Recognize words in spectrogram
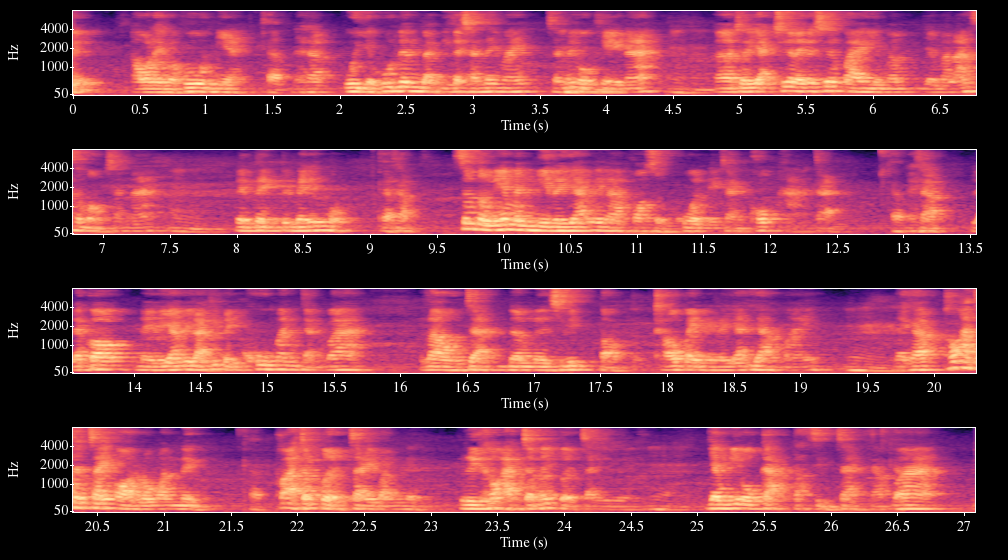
เอาอะไรมาพูดเนี่ยครับนะครับอุ้ยอย่าพูดเรื่องแบบนี้กับฉันได้ไหมฉันไม่โอเคนะอืมเออเธออยากเชื่ออะไรก็เชื่อไปอย่ามาอย่ามาล้างสมองฉันนะอืมเป็นเป็นเป็นไปได้หมดนะครับซึ่งตรงเนี้ยมันมีระยะเวลาพอสมควรในการคบหากันครับนะครับแล้วก็ในระยะเวลาที่เป็นคู่มั่นกันว่า เราจะดำเนินชีวิตต่อกับเขาไปในระยะยาวไหมอืมนะครับเขาอาจจะใจอ่อนลงวันหนึ่งครับเขาอาจจะเปิดใจวันหนึ่ง หรือเขาอาจจะไม่เปิดใจเลยอืมยังมีโอกาสตัดสินใจครับว่า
